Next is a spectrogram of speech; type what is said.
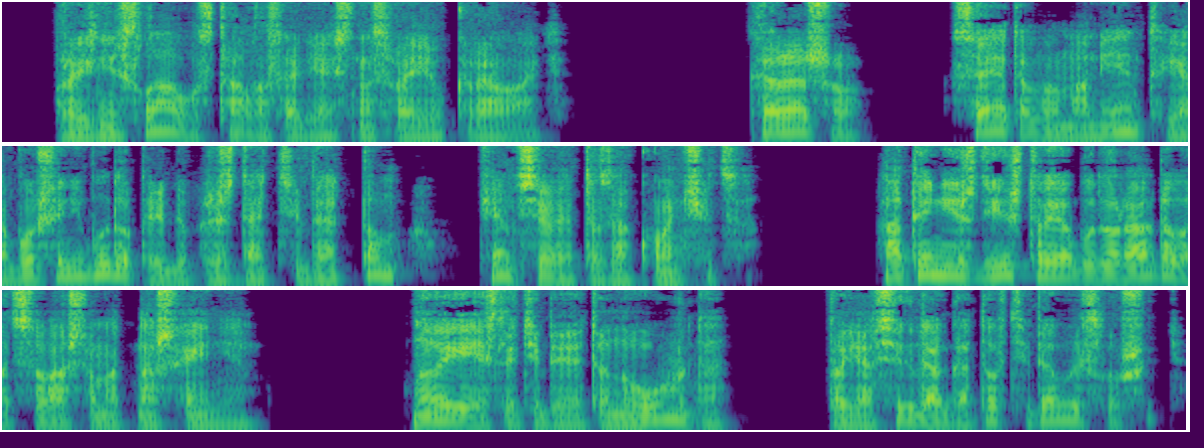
— произнесла, устало садясь на свою кровать. «Хорошо. С этого момента я больше не буду предупреждать тебя о том, чем все это закончится. А ты не жди, что я буду радоваться вашим отношениям. Но если тебе это нужно, то я всегда готов тебя выслушать.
